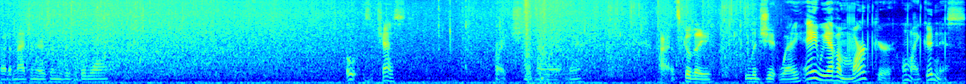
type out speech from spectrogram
so I'd imagine there's an invisible wall. Oh, there's a chest. Probably cheat my way up there. Alright, let's go the legit way. Hey, we have a marker. Oh my goodness.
